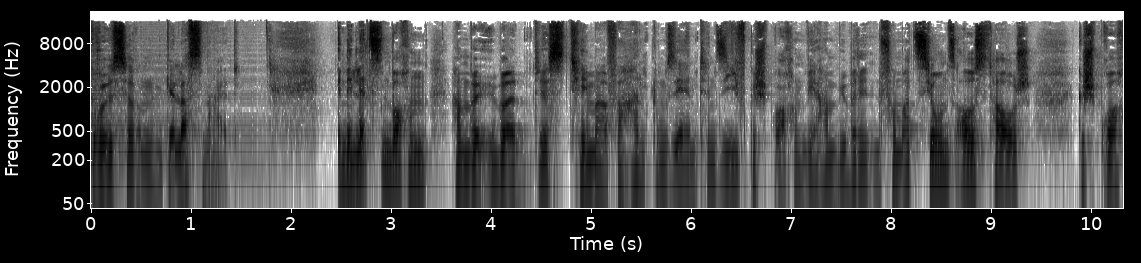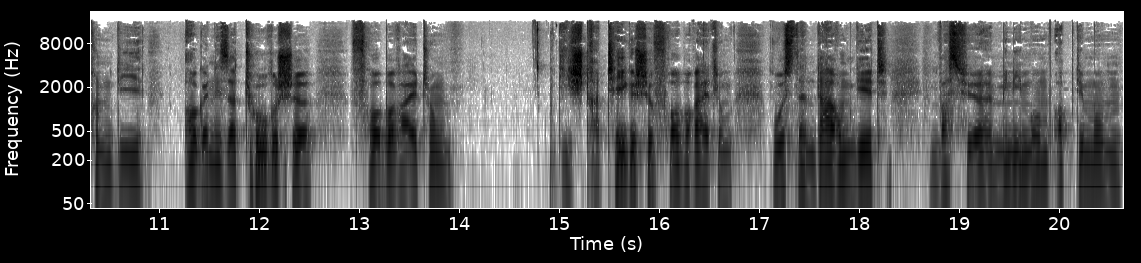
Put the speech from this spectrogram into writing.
größeren Gelassenheit. In den letzten Wochen haben wir über das Thema Verhandlung sehr intensiv gesprochen. Wir haben über den Informationsaustausch gesprochen, die organisatorische Vorbereitung, die strategische Vorbereitung, wo es dann darum geht, was für Minimum, Optimum,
